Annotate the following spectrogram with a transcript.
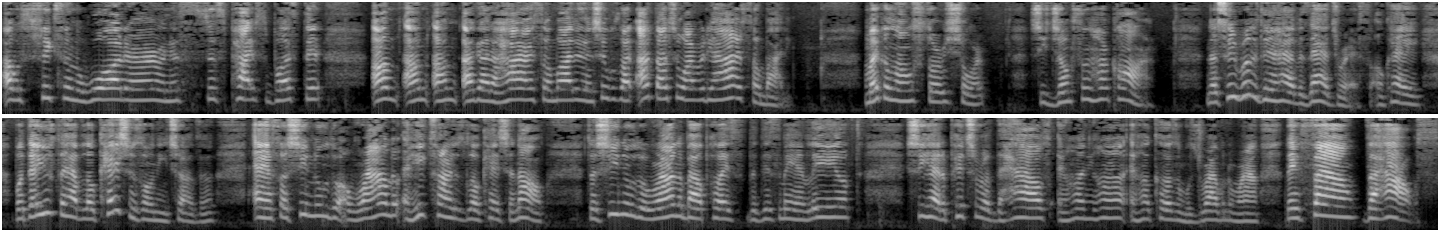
I was fixing the water and it's just pipes busted. I'm, I'm, I'm, I got to hire somebody. And she was like, I thought you already hired somebody. Make a long story short, she jumps in her car. Now, she really didn't have his address, okay? But they used to have locations on each other. And so she knew the around, and he turned his location off. So she knew the roundabout place that this man lived. She had a picture of the house and Honey Hunt and her cousin was driving around. They found the house.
